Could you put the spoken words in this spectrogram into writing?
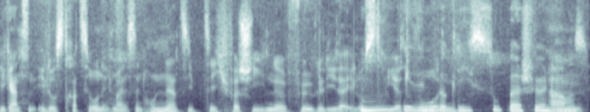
Die ganzen Illustrationen, ich meine, es sind 170 verschiedene Vögel, die da illustriert Mhm, die sehen wurden. wirklich super schön Ähm, aus.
